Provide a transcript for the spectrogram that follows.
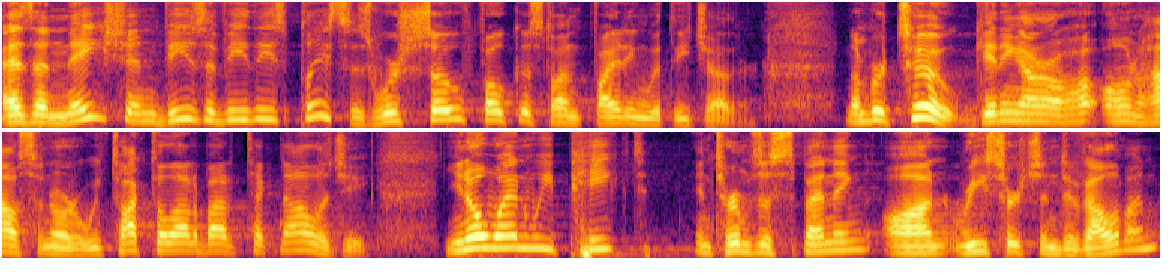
as a nation vis-a-vis -vis these places. We're so focused on fighting with each other. Number two, getting our own house in order. We've talked a lot about technology. You know when we peaked in terms of spending on research and development?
